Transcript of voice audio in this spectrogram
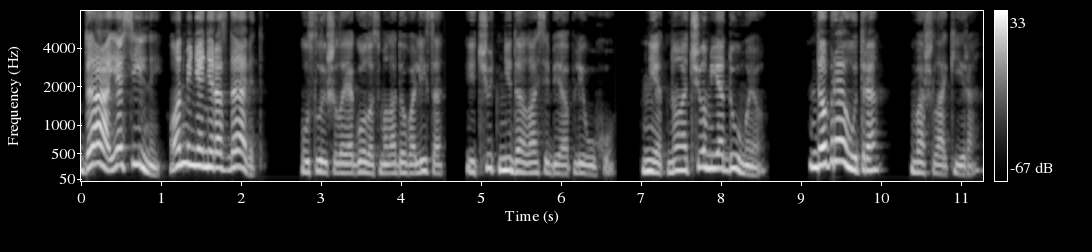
Да, я сильный. Он меня не раздавит. Услышала я голос молодого лиса и чуть не дала себе оплеуху. Нет, ну о чем я думаю? Доброе утро, вошла Кира.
